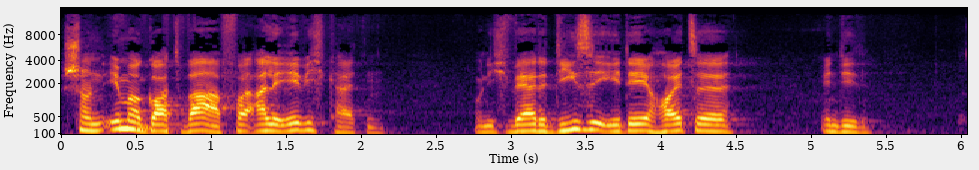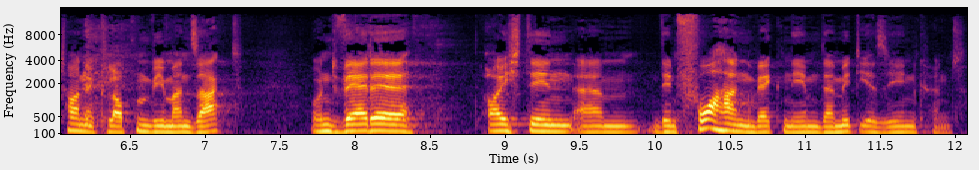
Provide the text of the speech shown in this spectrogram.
schon immer Gott war, vor alle Ewigkeiten. Und ich werde diese Idee heute in die Tonne kloppen, wie man sagt, und werde euch den, ähm, den Vorhang wegnehmen, damit ihr sehen könnt.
